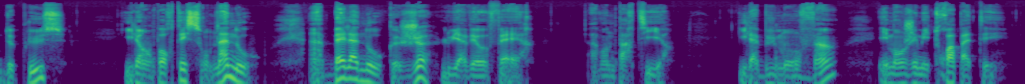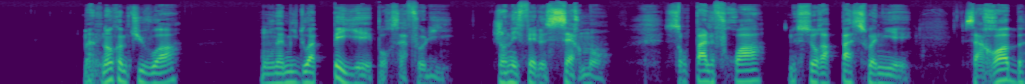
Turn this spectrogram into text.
De plus, il a emporté son anneau, un bel anneau que je lui avais offert. Avant de partir, il a bu mon vin et mangé mes trois pâtés. Maintenant, comme tu vois, mon ami doit payer pour sa folie. J'en ai fait le serment. Son pâle froid ne sera pas soigné, sa robe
